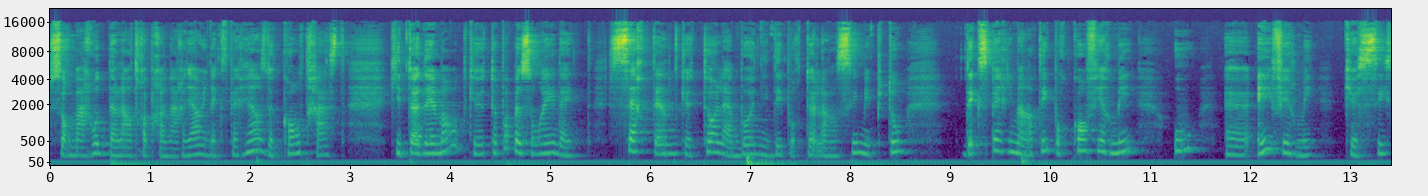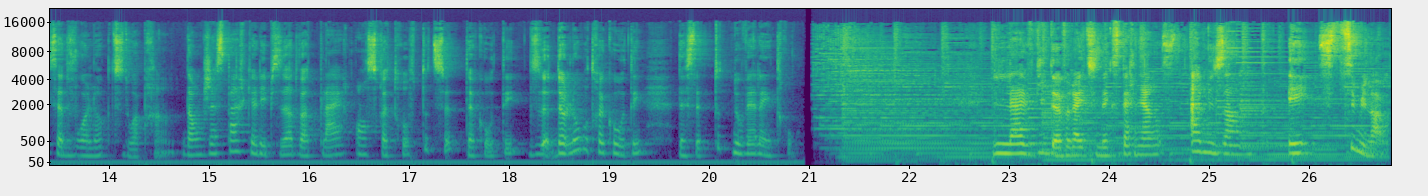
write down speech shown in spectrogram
sur ma route de l'entrepreneuriat, une expérience de contraste qui te démontre que tu n'as pas besoin d'être certaine que tu as la bonne idée pour te lancer, mais plutôt d'expérimenter pour confirmer ou euh, infirmer que c'est cette voie-là que tu dois prendre. Donc, j'espère que l'épisode va te plaire. On se retrouve tout de suite de côté, de, l'autre côté de cette toute nouvelle intro. La vie devrait être une expérience amusante et stimulante.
